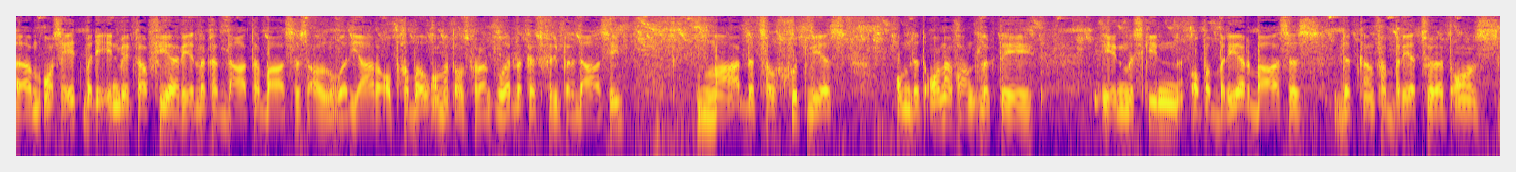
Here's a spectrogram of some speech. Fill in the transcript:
Um, ons het by die NWKV 'n redelike database al oor jare opgebou omdat ons verantwoordelik is vir die predasie. Maar dit sal goed wees om dit onafhanklik te hê en miskien op 'n breër basis dit kan verbreed sodat ons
